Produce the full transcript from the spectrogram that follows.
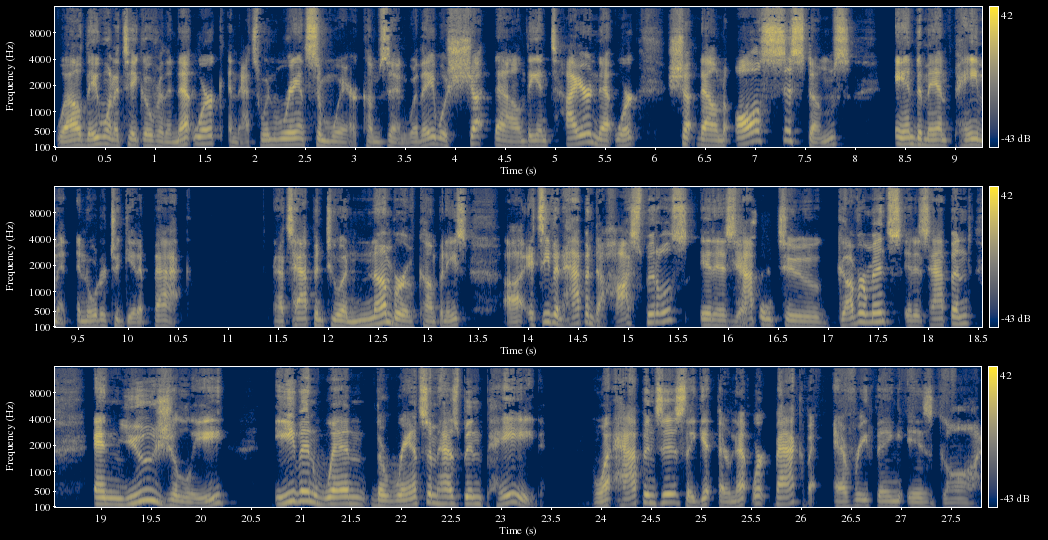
well, they want to take over the network, and that's when ransomware comes in, where they will shut down the entire network, shut down all systems, and demand payment in order to get it back. That's happened to a number of companies. Uh, it's even happened to hospitals. It has yes. happened to governments. It has happened. And usually, even when the ransom has been paid, what happens is they get their network back, but everything is gone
